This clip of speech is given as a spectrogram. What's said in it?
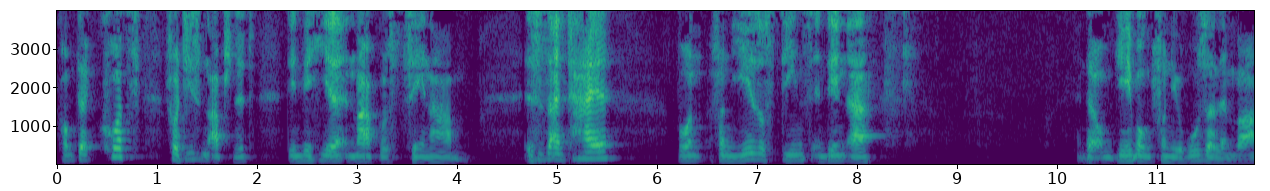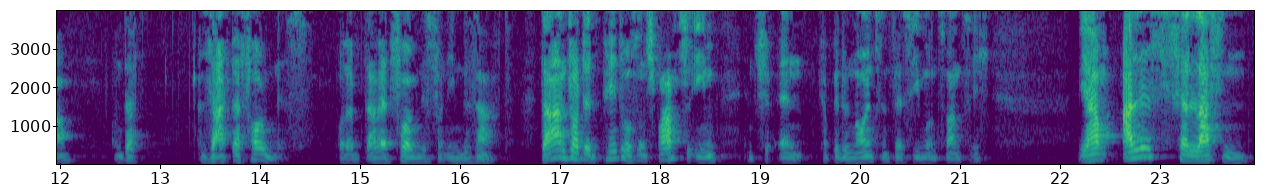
kommt er kurz vor diesem Abschnitt, den wir hier in Markus 10 haben. Es ist ein Teil von, Jesus Dienst, in dem er in der Umgebung von Jerusalem war. Und da sagt er Folgendes, oder da wird Folgendes von ihm gesagt. Da antwortet Petrus und sprach zu ihm in Kapitel 19, Vers 27, wir haben alles verlassen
